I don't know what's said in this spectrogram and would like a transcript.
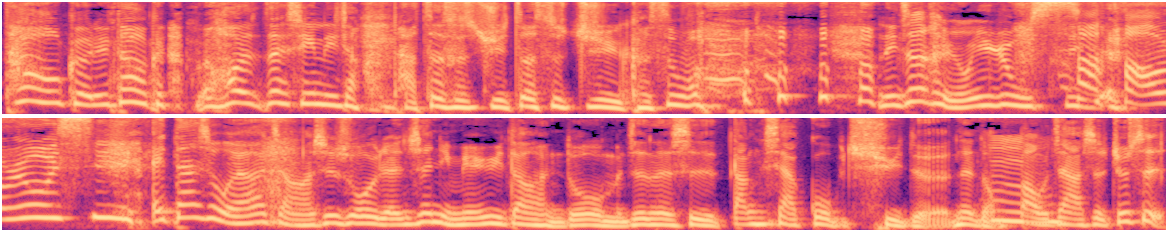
她好可怜，她好可怜，然后在心里讲，她这是剧，这是剧，可是我，你真的很容易入戏，好入戏。哎，但是我要讲的是说，人生里面遇到很多我们真的是当下过不去的那种爆炸式，就是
